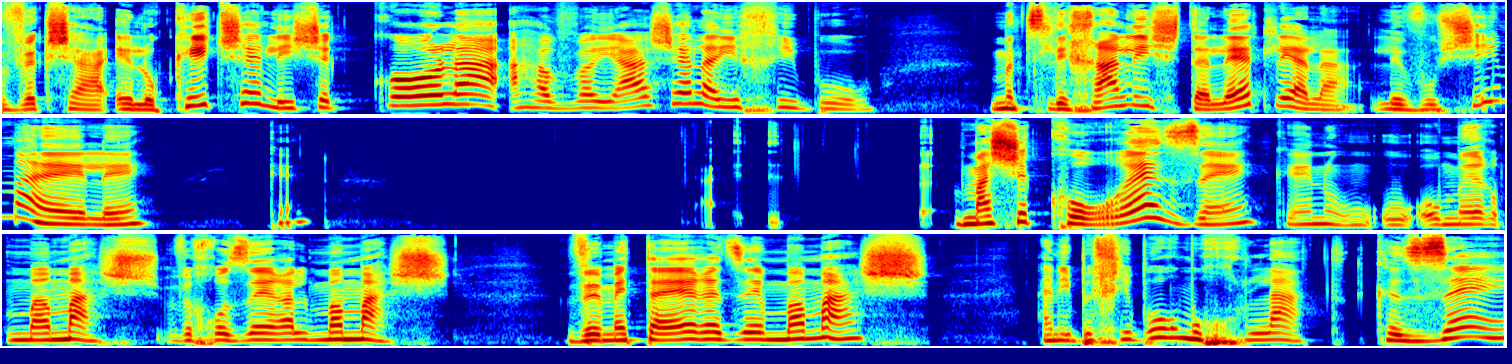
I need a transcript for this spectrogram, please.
וכשהאלוקית שלי, שכל ההוויה שלה היא חיבור, מצליחה להשתלט לי על הלבושים האלה, כן? מה שקורה זה, כן, הוא, הוא אומר ממש, וחוזר על ממש, ומתאר את זה ממש, אני בחיבור מוחלט, כזה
